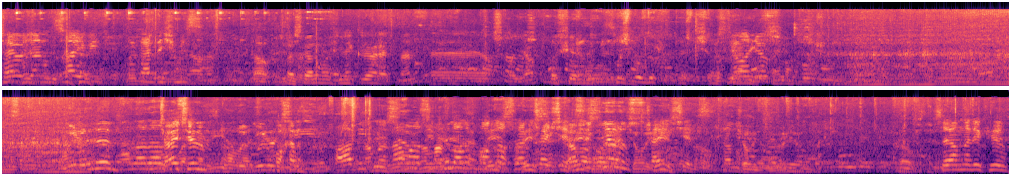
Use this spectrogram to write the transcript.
Çay ocağının sahibi kardeşimiz. Emekli öğretmen eee hocam. Hoş bulduk. Ne var ne yok. Çay içelim. Buyurun bakalım. Abi namazı kılalım ondan sonra çay içeriz. Bekliyoruz. Çay içeriz. Tamam. Selamünaleyküm.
